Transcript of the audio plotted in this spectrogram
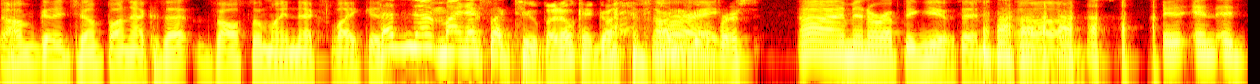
I'm gonna jump on that because that's also my next like. Is, That's not my next like too, but okay, go ahead. All You go first. I'm interrupting you then. Um, and, and,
